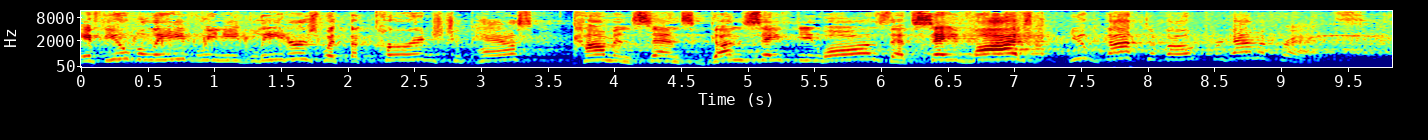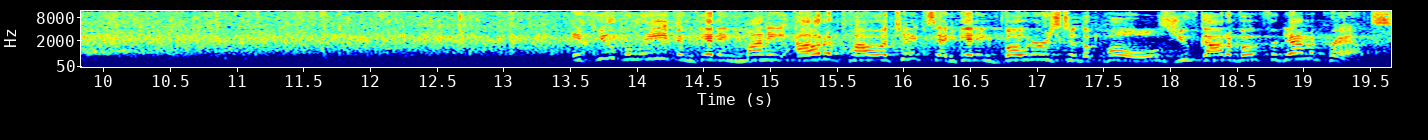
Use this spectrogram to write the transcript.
If you believe we need leaders with the courage to pass common sense gun safety laws that save lives, you've got to vote for Democrats. if you believe in getting money out of politics and getting voters to the polls, you've got to vote for Democrats.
